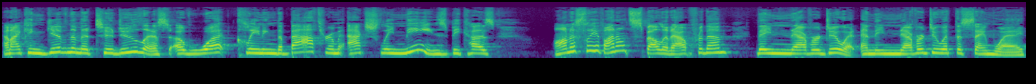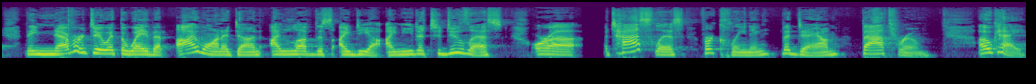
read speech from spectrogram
And I can give them a to-do list of what cleaning the bathroom actually means because Honestly, if I don't spell it out for them, they never do it and they never do it the same way. They never do it the way that I want it done. I love this idea. I need a to-do list or a, a task list for cleaning the damn bathroom. Okay.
